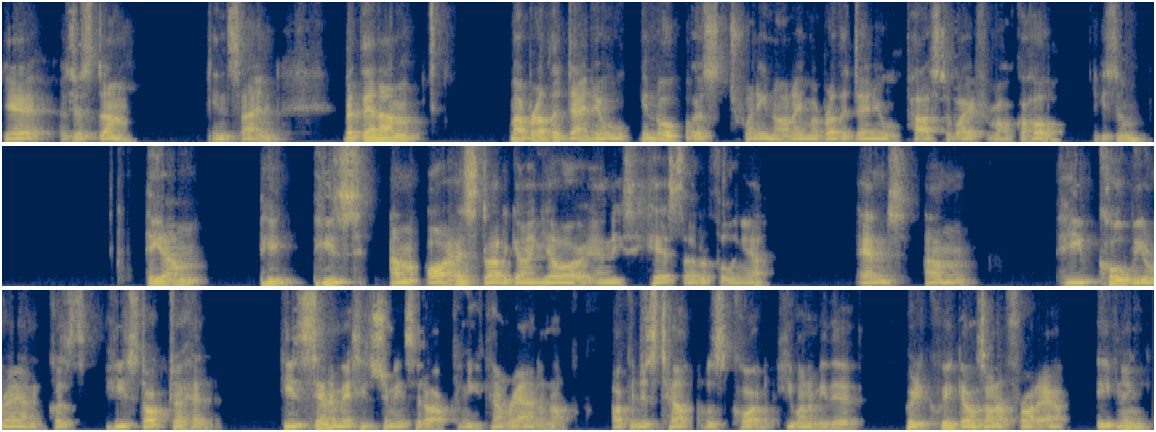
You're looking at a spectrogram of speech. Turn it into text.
Yeah, it's just um insane. But then um my brother Daniel in August 2019, my brother Daniel passed away from alcoholism. He um he his um eyes started going yellow and his hair started falling out. And um he called me around because his doctor had he sent a message to me and said, Oh, can you come around? And I, I could just tell it was quite he wanted me there pretty quick. I was on a Friday evening,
